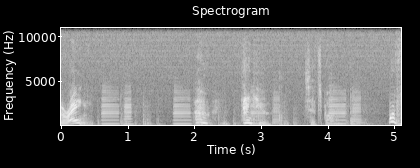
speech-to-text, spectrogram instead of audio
ring. Oh, thank you, said Spot. Woof.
